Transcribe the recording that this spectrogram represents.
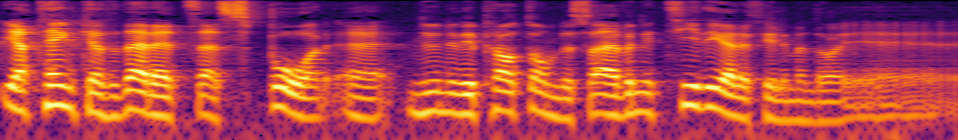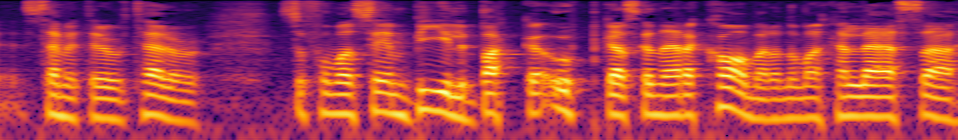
jag tänker att det där är ett så här spår. Eh, nu när vi pratar om det så även i tidigare filmen då, eh, Cemetery of Terror. Så får man se en bil backa upp ganska nära kameran och man kan läsa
